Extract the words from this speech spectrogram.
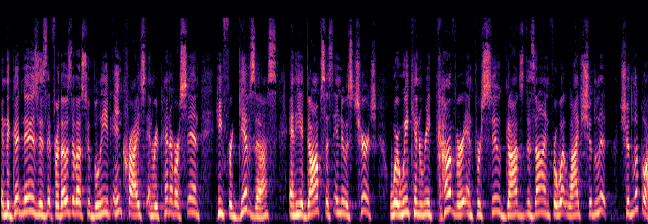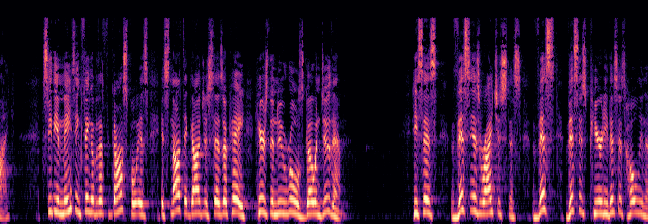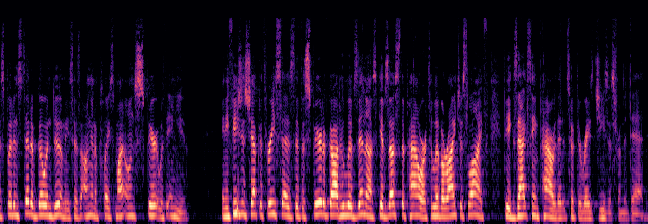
And the good news is that for those of us who believe in Christ and repent of our sin, He forgives us and He adopts us into His church where we can recover and pursue God's design for what life should, li- should look like. See, the amazing thing about the gospel is it's not that God just says, okay, here's the new rules, go and do them. He says, this is righteousness. This, this is purity. This is holiness. But instead of go and do them, he says, I'm going to place my own spirit within you. In Ephesians chapter 3 says that the Spirit of God who lives in us gives us the power to live a righteous life, the exact same power that it took to raise Jesus from the dead.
